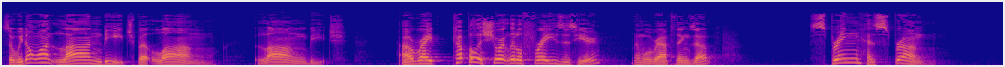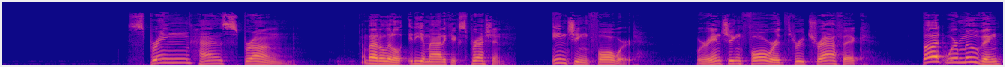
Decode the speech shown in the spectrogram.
So we don't want Lawn Beach, but Long. Long Beach. All right, couple of short little phrases here, then we'll wrap things up. Spring has sprung. Spring has sprung. How about a little idiomatic expression? Inching forward. We're inching forward through traffic, but we're moving.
